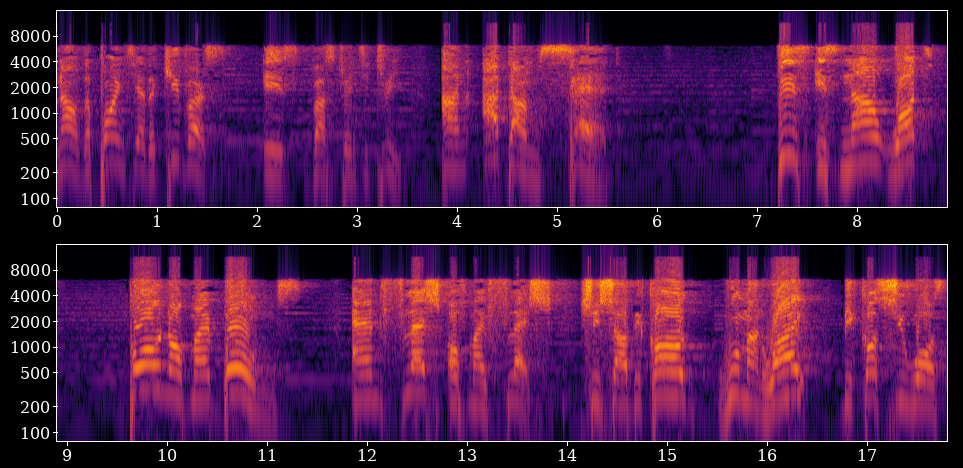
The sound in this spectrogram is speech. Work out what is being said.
Now the point here, the key verse is verse 23. And Adam said, This is now what? Bone of my bones and flesh of my flesh. She shall be called woman. Why? Because she was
